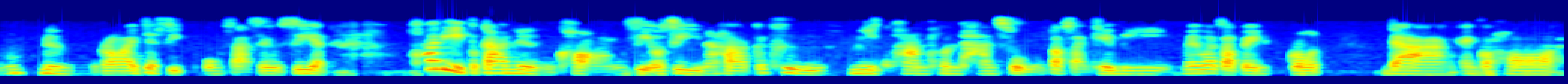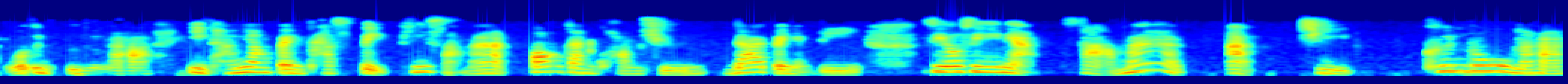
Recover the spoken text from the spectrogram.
170 องศาเซลเซียส ข้อดีประการหนึ่งของ COC นะคะ ก็คือมีความทนทานสูงต่อสารเคมี ไม่ว่าจะเป็นกรดด่างแอลกอฮอล์หรือว่าอื่นๆนะคะ อีกทั้งยังเป็นพลาสติกที่สามารถป้องกันความชื้นได้เป็นอย่างดี COC เนี่ยสามารถอัดฉีด ขึ้นรูปนะคะ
